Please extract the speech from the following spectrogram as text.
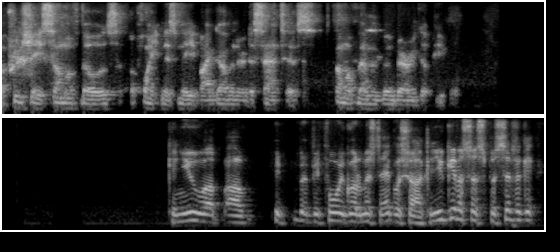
appreciate some of those appointments made by Governor DeSantis. Some of them have been very good people. Can you, uh, uh, before we go to Mr. Eggelletion, can you give us a specific,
